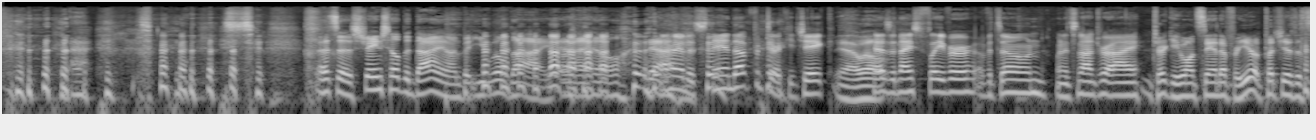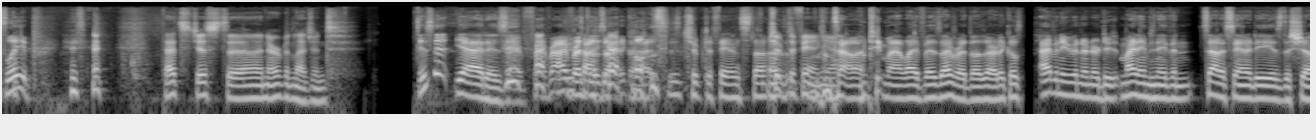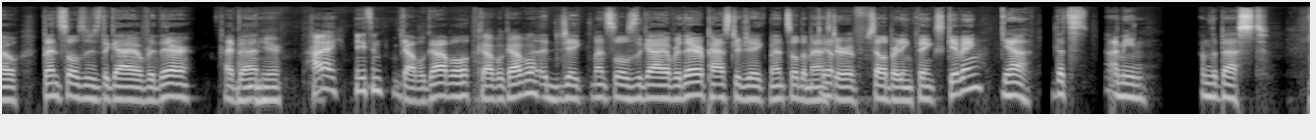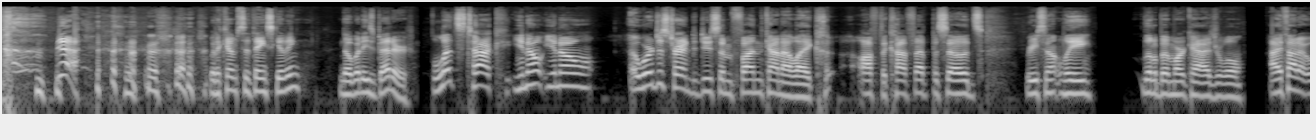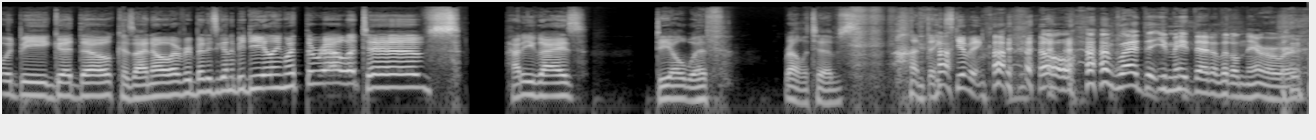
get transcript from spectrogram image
That's a strange hill to die on, but you will die on that hill. I'm going to stand up for turkey, Jake. Yeah, well, has a nice flavor of its own when it's not dry. turkey won't stand up for you. It puts you to sleep. That's just uh, an urban legend. Is it? Yeah, it is. I've, I've, I've read those articles. This is tryptophan stuff. Tryptophan, That's yeah. how empty my life is. I've read those articles. I haven't even introduced. My name's Nathan. Sound of Sanity is the show. Ben Souls is the guy over there. Hi, I'm Ben. here. Hi, Nathan. Gobble gobble. Gobble gobble. Uh, Jake is the guy over there. Pastor Jake Mensel, the master of celebrating Thanksgiving. Yeah, that's. I mean, I'm the best Yeah. when it comes to Thanksgiving. Nobody's better. let's talk you know you know uh, Uh, we're just trying to do some fun kind of like off the cuff episodes recently. A little bit more casual. I thought it would be good though because i know everybody's going to be dealing with the relatives. How do you guys deal with relatives on thanksgiving? Oh, I'm glad that you made that a little narrower.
